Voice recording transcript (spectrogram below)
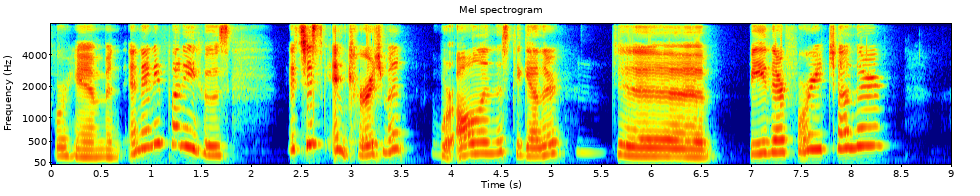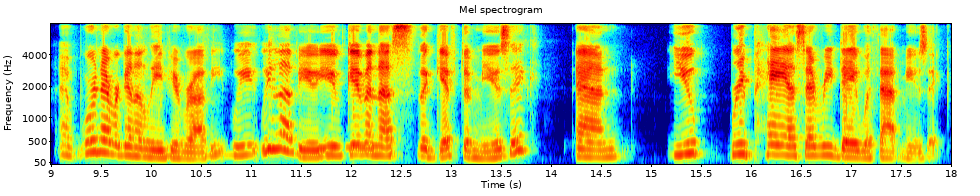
for him and, and anybody who's it's just encouragement. We're all in this together to be there for each other. And we're never gonna leave you, Ravi. We we love you. You've given us the gift of music and you repay us every day with that music.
